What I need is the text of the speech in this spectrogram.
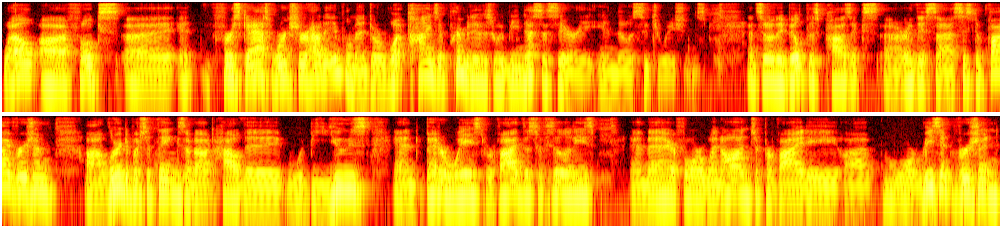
Well, uh, folks uh, at First Gas weren't sure how to implement or what kinds of primitives would be necessary in those situations. And so they built this POSIX uh, or this uh, System 5 version, uh, learned a bunch of things about how they would be used and better ways to provide those facilities, and therefore went on to provide a uh, more recent version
